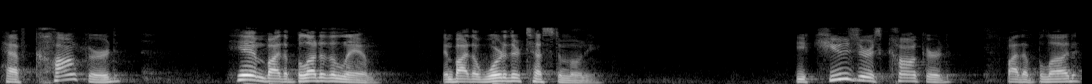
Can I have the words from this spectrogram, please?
have conquered him by the blood of the Lamb and by the word of their testimony. The accuser is conquered by the blood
